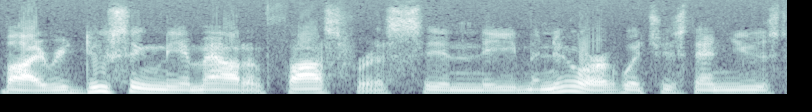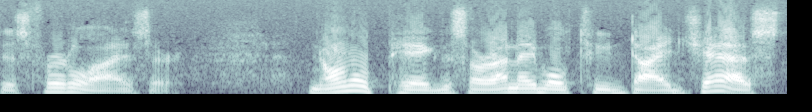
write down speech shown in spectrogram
by reducing the amount of phosphorus in the manure, which is then used as fertilizer. Normal pigs are unable to digest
